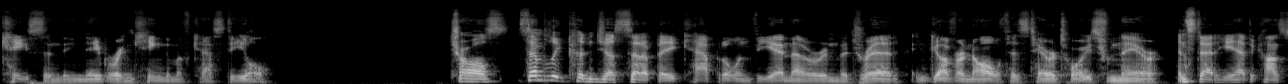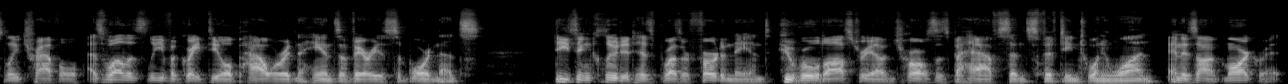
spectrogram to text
case in the neighboring kingdom of Castile. Charles simply couldn't just set up a capital in Vienna or in Madrid and govern all of his territories from there. Instead, he had to constantly travel, as well as leave a great deal of power in the hands of various subordinates. These included his brother Ferdinand, who ruled Austria on Charles's behalf since 1521, and his aunt Margaret,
